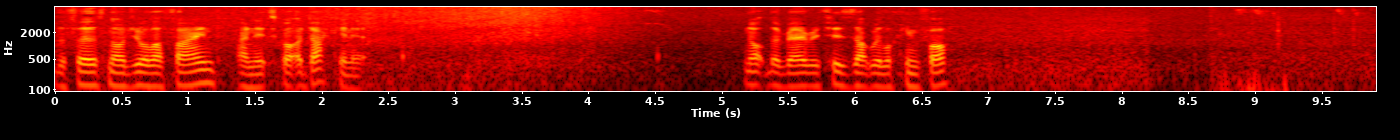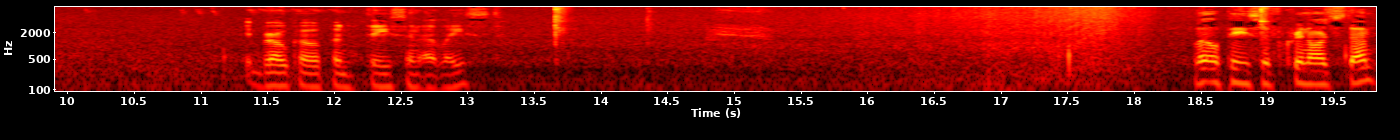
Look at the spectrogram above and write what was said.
The first nodule I find and it's got a DAC in it. Not the rarities that we're looking for. It broke open decent at least. Little piece of crinoid stem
